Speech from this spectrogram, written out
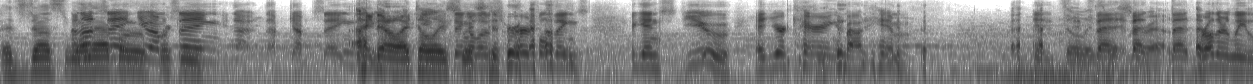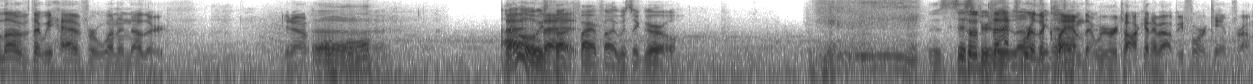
It's just whenever. I'm not saying you. I'm freaking- saying. no, I'm, I'm saying. I know, I totally been saying all those switched it hurtful things against you, and you're caring about him. It's, totally it's that that, that brotherly love that we have for one another. You know. Uh, I That- always that- thought Firefly was a girl. So that's love, where the you know? clam that we were talking about before came from.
